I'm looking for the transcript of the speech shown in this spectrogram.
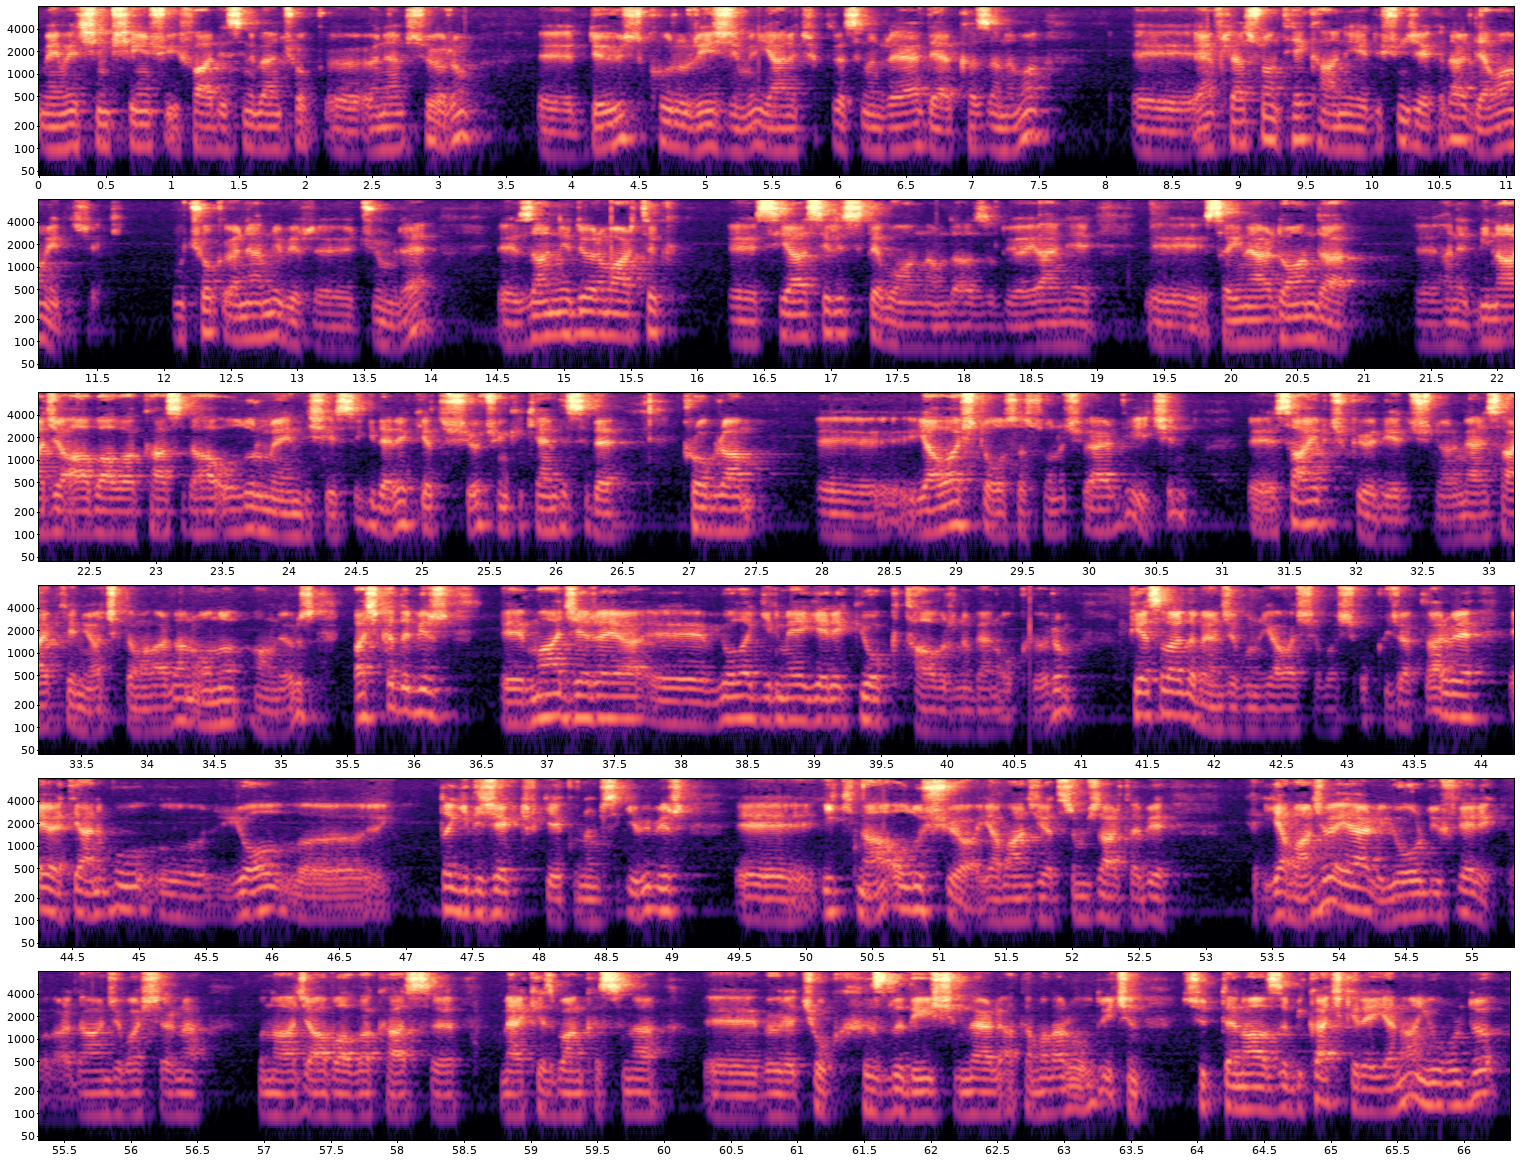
Mehmet Şimşek'in şu ifadesini ben çok e, önemsiyorum. E, döviz kuru rejimi yani Türk lirasının reel değer kazanımı e, enflasyon tek haneye düşünceye kadar devam edecek. Bu çok önemli bir e, cümle. E, zannediyorum artık e, siyasi risk de bu anlamda azalıyor. Yani e, Sayın Erdoğan da e, hani binacı aba vakası daha olur mu endişesi giderek yatışıyor. Çünkü kendisi de program e, yavaş da olsa sonuç verdiği için e, sahip çıkıyor diye düşünüyorum. Yani sahipleniyor açıklamalardan onu anlıyoruz. Başka da bir e, maceraya, e, yola girmeye gerek yok tavrını ben okuyorum. Piyasalar da bence bunu yavaş yavaş okuyacaklar ve evet yani bu e, yol e, da gidecek Türkiye ekonomisi gibi bir e, ikna oluşuyor. Yabancı yatırımcılar tabii yabancı ve yerli yoğurdu üfleyerek diyorlar. Daha önce başlarına bu Naci Abal vakası, Merkez Bankası'na e, böyle çok hızlı değişimlerle atamalar olduğu için sütten ağzı birkaç kere yanan yoğurdu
